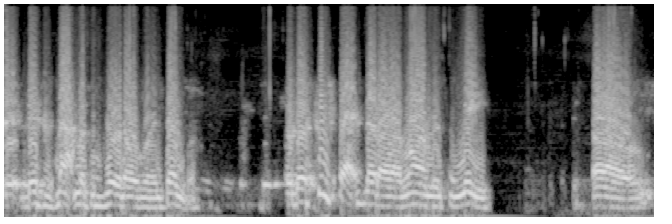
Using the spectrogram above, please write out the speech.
th- this is not looking good over in Denver. But there's two stats that are alarming to me um,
